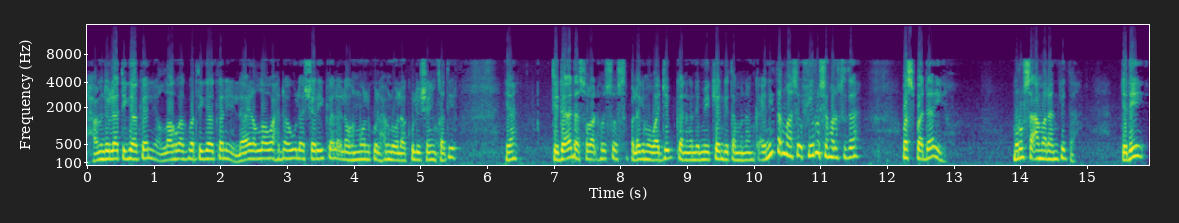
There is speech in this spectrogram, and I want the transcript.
Alhamdulillah tiga kali Allahu Akbar tiga kali La ilallah wahdahu la syarika la lahul mulku alhamdu ala kulli syai'in qadir. Ya tidak ada solat khusus apalagi mewajibkan. Dengan demikian kita menangkap. Ini termasuk virus yang harus kita waspadai. Merusak amalan kita. Jadi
